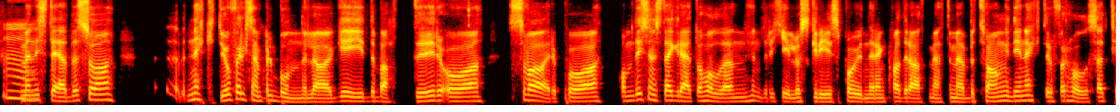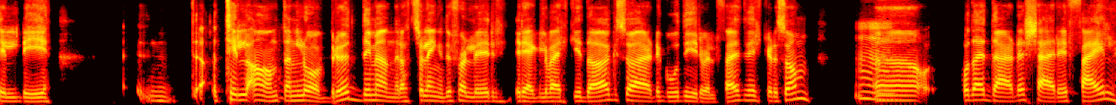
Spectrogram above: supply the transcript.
Mm. Men i stedet så nekter jo f.eks. Bondelaget i debatter å svare på om de syns det er greit å holde en 100 kilos gris på under en kvadratmeter med betong. De nekter å forholde seg til de til annet enn lovbrudd. De mener at så lenge du følger regelverket i dag, så er det god dyrevelferd, virker det som. Mm. Uh, og det er der det skjærer feil.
